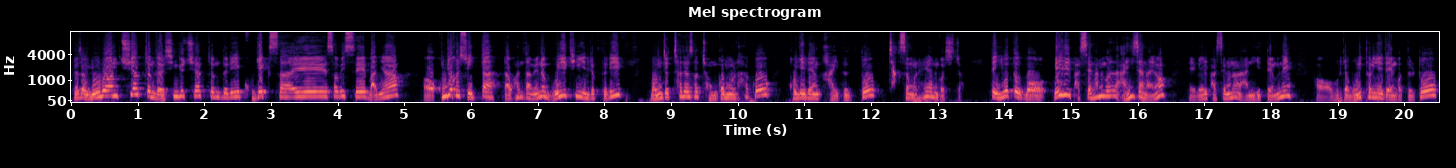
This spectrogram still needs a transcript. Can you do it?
그래서 이러한 취약점들, 신규 취약점들이 고객사의 서비스에 만약 어, 공격할 수 있다라고 한다면은 모이킹 인력들이 먼저 찾아서 점검을 하고 거기에 대한 가이드도 작성을 해야 하는 것이죠. 근데 이것도 뭐 매일 발생하는 것은 아니잖아요. 예, 매일 발생은 아니기 때문에 어, 우리가 모니터링에 대한 것들도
